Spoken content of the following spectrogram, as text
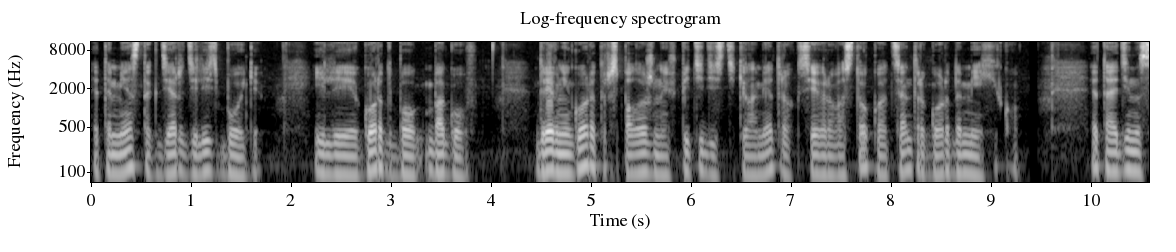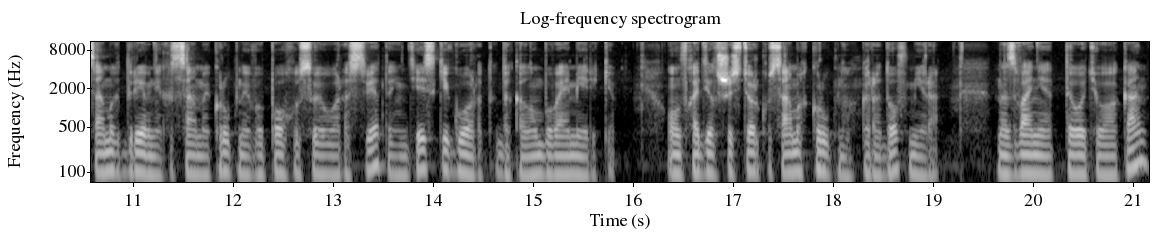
Это место, где родились боги – или город богов. Древний город, расположенный в 50 километрах к северо-востоку от центра города Мехико. Это один из самых древних и самый крупный в эпоху своего рассвета индейский город до Колумбовой Америки. Он входил в шестерку самых крупных городов мира. Название Теотиуакан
